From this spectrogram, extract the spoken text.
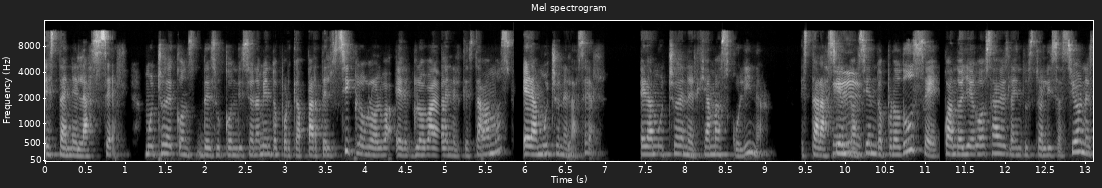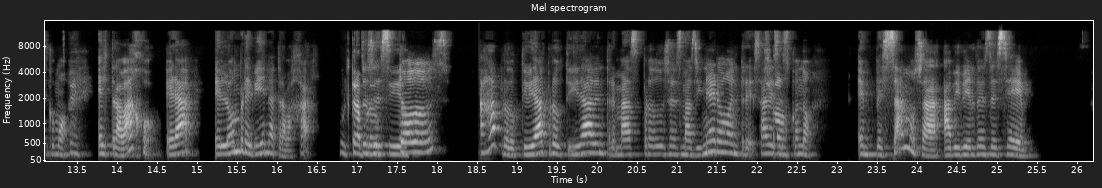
está en el hacer, mucho de, de su condicionamiento, porque aparte el ciclo global, el global en el que estábamos era mucho en el hacer, era mucho de energía masculina estar haciendo, haciendo, produce. Cuando llegó, sabes, la industrialización, es como el trabajo, era el hombre viene a trabajar. Ultra Entonces todos, ajá, productividad, productividad, entre más produces, más dinero, entre, sabes, es cuando empezamos a, a, vivir desde ese,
